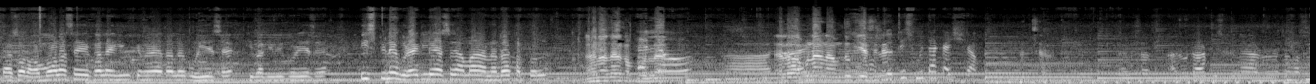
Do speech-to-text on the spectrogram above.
তাৰপিছত অমল আছে এইফালে সিও কেমেৰা এটা লৈ বহি আছে কিবা কিবি কৰি আছে। পিছপিনে ঘূৰাই দিলে আছে আমাৰ আনাদাৰ কাপল আনাদাৰ কাপুৰলা হেল্ল' আপোনাৰ নামটো কি আছিলে? জ্যোতিস্মিতা কাশ্যপ। আচ্ছা। আৰু তাৰ পিছপিনে আৰু এজন আছে।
